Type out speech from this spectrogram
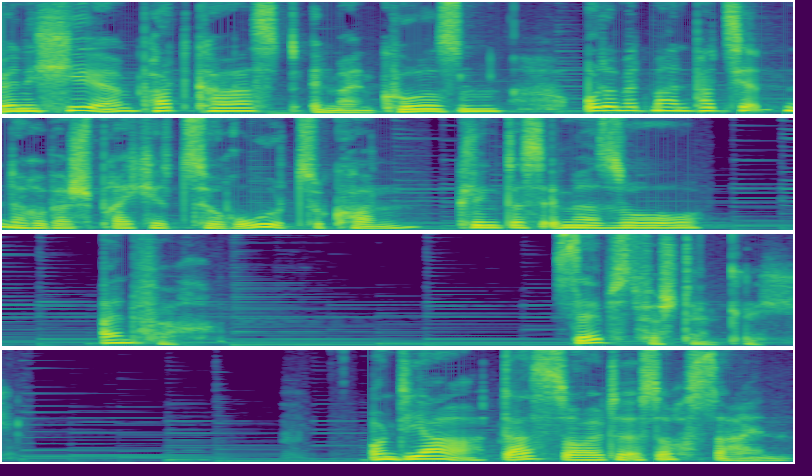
Wenn ich hier im Podcast, in meinen Kursen oder mit meinen Patienten darüber spreche, zur Ruhe zu kommen, klingt das immer so einfach, selbstverständlich. Und ja, das sollte es auch sein.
